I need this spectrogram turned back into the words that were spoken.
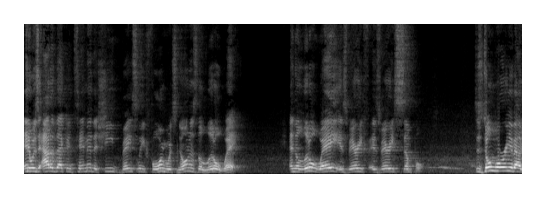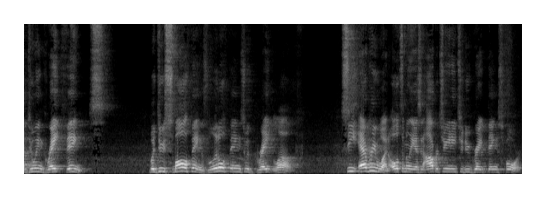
And it was out of that contentment that she basically formed what's known as the little way. And the little way is very, is very simple. It says, Don't worry about doing great things, but do small things, little things with great love see everyone ultimately as an opportunity to do great things for.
